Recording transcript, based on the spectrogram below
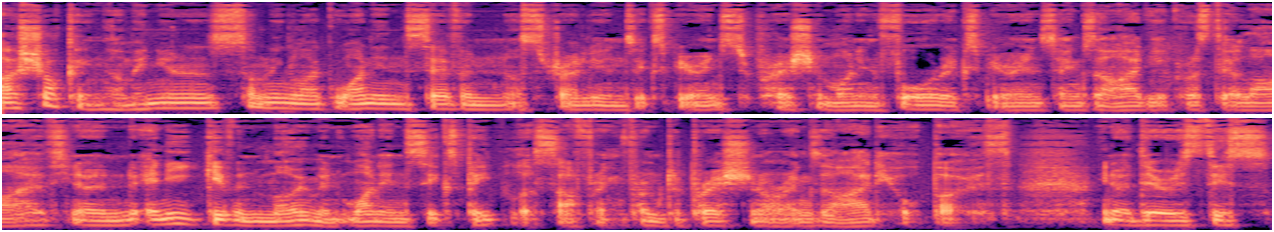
are shocking. I mean, you know, something like one in seven Australians experience depression, one in four experience anxiety across their lives. You know, in any given moment, one in six people are suffering from depression or anxiety or both. You know, there is this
